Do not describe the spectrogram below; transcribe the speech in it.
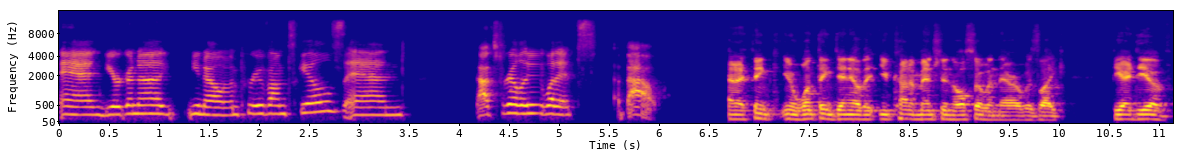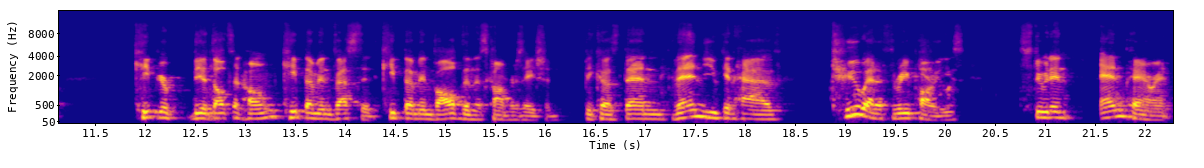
And you're gonna, you know, improve on skills and that's really what it's about. And I think, you know, one thing, Danielle, that you kind of mentioned also in there was like the idea of keep your the adults at home, keep them invested, keep them involved in this conversation. Because then then you can have two out of three parties, student and parent,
